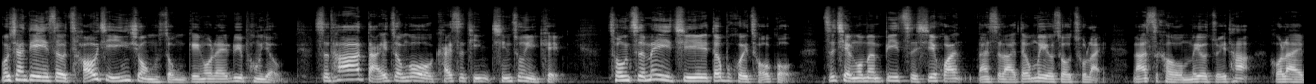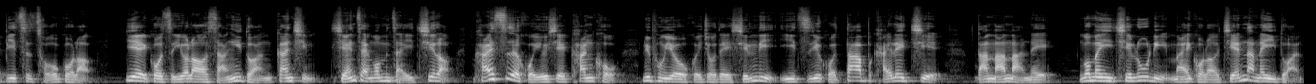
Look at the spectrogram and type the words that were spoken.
我想点一首《超级英雄》送给我的女朋友，是她带着我开始听《青春一刻》，从此每一期都不会错过。之前我们彼此喜欢，但是呢都没有说出来，那时候没有追她，后来彼此错过了。也各自有了上一段感情，现在我们在一起了。开始会有些坎坷，女朋友会觉得心里一直有个打不开的结，但慢慢的，我们一起努力迈过了艰难的一段。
